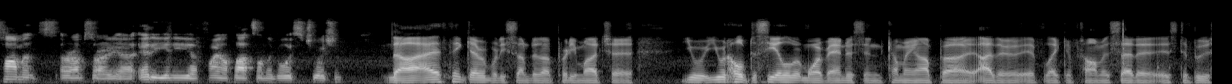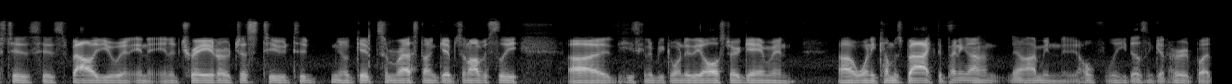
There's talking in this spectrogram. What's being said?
Thomas, or I'm sorry, uh, Eddie. Any uh, final thoughts on the goalie situation? No, I think everybody summed it up pretty much. Uh, you you would hope to see a little bit more of Andersen coming up, uh, either if like if Thomas said it is to boost his his value in, in, in a trade or just to to you know get some rest on Gibson. Obviously, uh, he's going to be going to the All Star game and. Uh, when he comes back, depending on, you know, I mean, hopefully he doesn't get hurt, but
